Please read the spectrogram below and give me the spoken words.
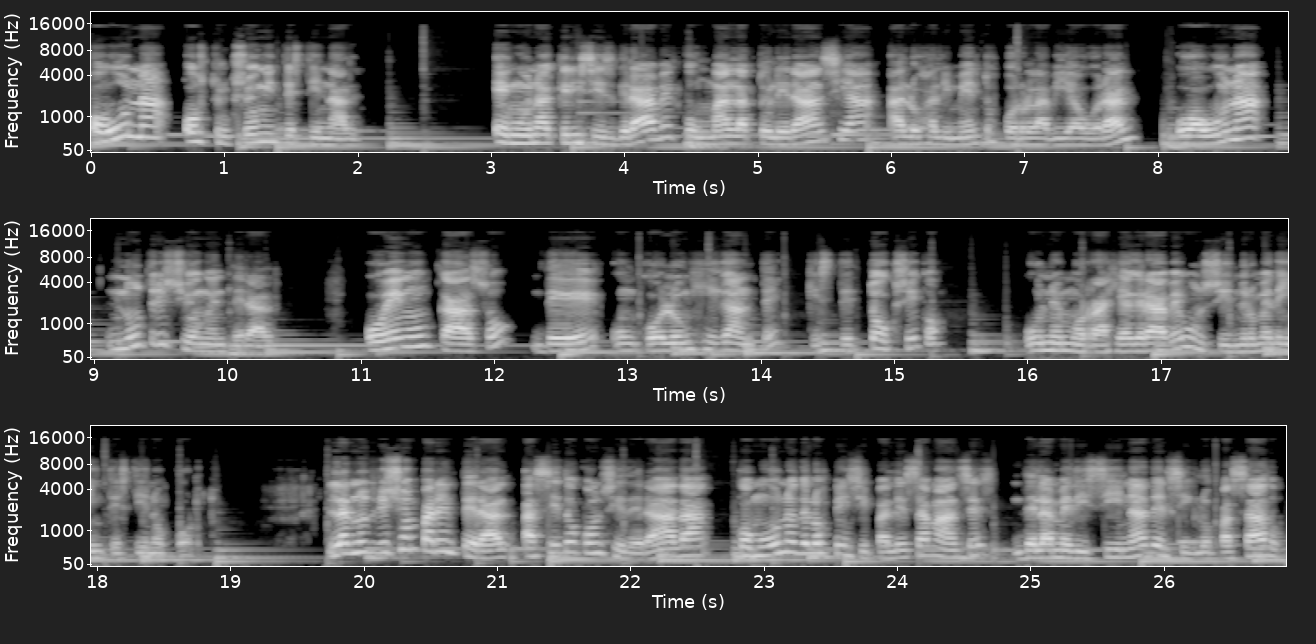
o una obstrucción intestinal, en una crisis grave con mala tolerancia a los alimentos por la vía oral o a una nutrición enteral, o en un caso de un colon gigante que esté tóxico, una hemorragia grave, un síndrome de intestino corto. La nutrición parenteral ha sido considerada como uno de los principales avances de la medicina del siglo pasado,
